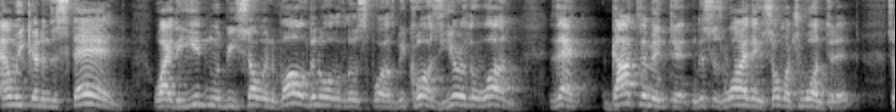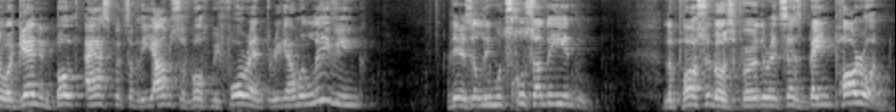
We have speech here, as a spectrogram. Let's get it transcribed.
And we can understand why the Yidden would be so involved in all of those spoils because you're the one that got them into it, and this is why they so much wanted it. So again, in both aspects of the Yamsuf, both before entering and when leaving, there's a limud schus on the Yidden. The pasuk goes further and says Bein Paron.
